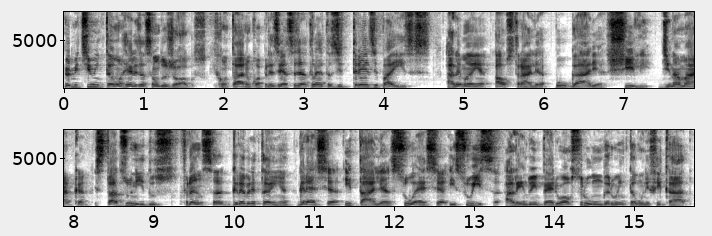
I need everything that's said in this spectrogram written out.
permitiu então a realização dos Jogos, que contaram com a presença de atletas de 13 países. Alemanha, Austrália, Bulgária, Chile, Dinamarca, Estados Unidos, França, Grã-Bretanha, Grécia, Itália, Suécia e Suíça, além do Império Austro-Húngaro então unificado.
